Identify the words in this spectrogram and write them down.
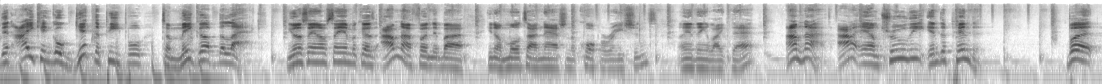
then I can go get the people to make up the lack. You understand what I'm saying? Because I'm not funded by, you know, multinational corporations or anything like that. I'm not. I am truly independent. But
